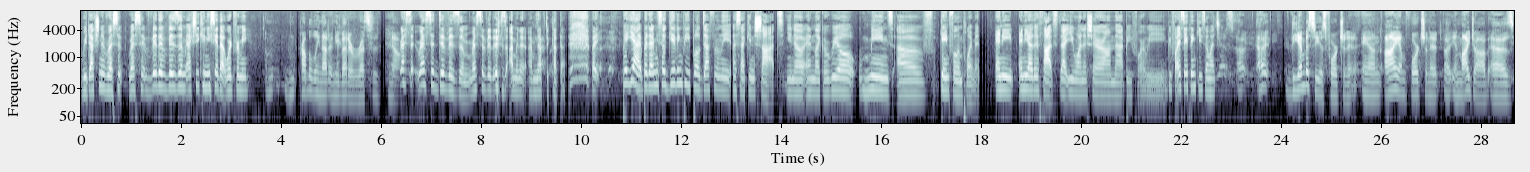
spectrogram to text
reduction of recidivism. Actually, can you say that word for me? Probably not any better. Reci- no. Reci- recidivism. Recidivism. I'm gonna. I'm gonna have to cut that. But, but yeah. But I mean, so giving people definitely a second shot, you know, and like a real means of gainful employment. Any any other thoughts that you want to share on that before we before I say thank you so much? Yes. Uh, I, the embassy is fortunate, and I am fortunate uh, in my job as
